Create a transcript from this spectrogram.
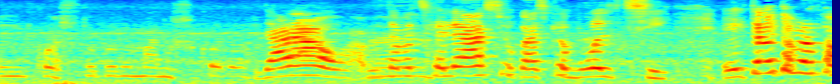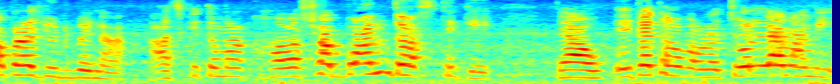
এই কষ্ট করে মানুষ করো। দাঁড়াও আমি তোমার ছেলে আসুক আজকে বলছি। এইটাও তোমার কপালে জুটবে না। আজকে তোমার খাওয়া সব বন্ধ আজ থেকে। যাও এটা তোমার কপালে চললাম আমি।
